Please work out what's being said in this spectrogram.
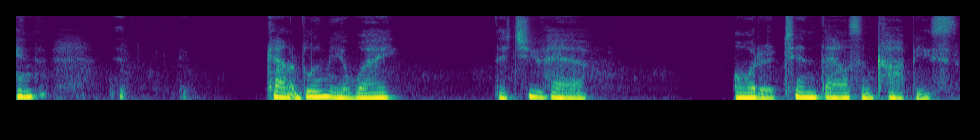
And it kind of blew me away that you have ordered 10,000 copies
